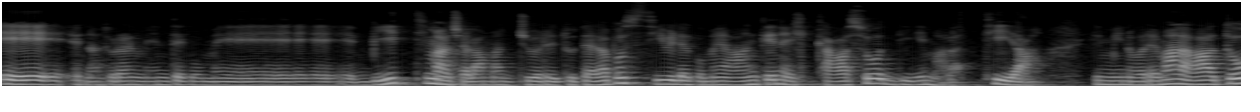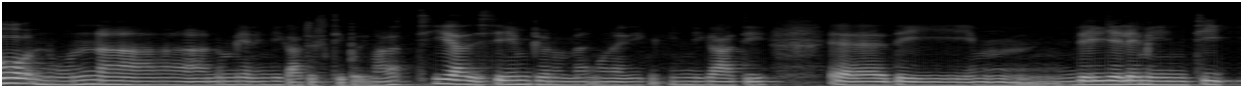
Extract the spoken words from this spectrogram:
e naturalmente come vittima c'è la maggiore tutela possibile, come anche nel caso di malattia il minore malato non, non, viene indicato il tipo di malattia, ad esempio, non vengono indicati eh, dei, degli elementi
